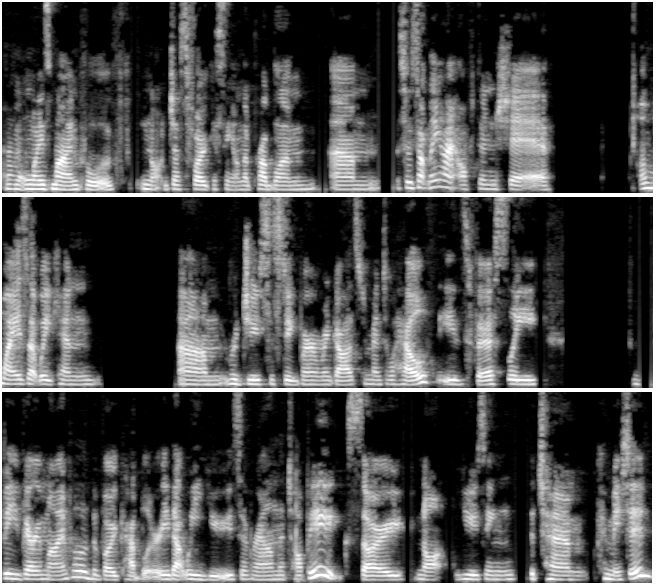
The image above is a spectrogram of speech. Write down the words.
I'm always mindful of not just focusing on the problem. Um, so, something I often share on ways that we can um, reduce the stigma in regards to mental health is firstly be very mindful of the vocabulary that we use around the topic. So, not using the term committed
